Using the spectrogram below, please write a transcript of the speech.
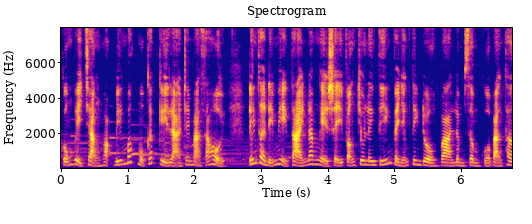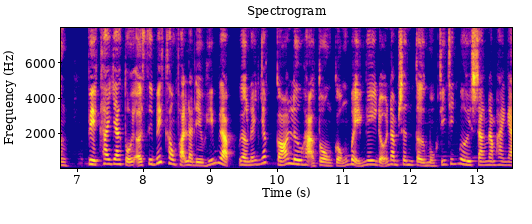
cũng bị chặn hoặc biến mất một cách kỳ lạ trên mạng xã hội. Đến thời điểm hiện tại, nam nghệ sĩ vẫn chưa lên tiếng về những tin đồn và lùm xùm của bản thân. Việc khai gian tuổi ở Cbiz không phải là điều hiếm gặp. Gần đây nhất có Lưu Hạo Tồn cũng bị nghi đổi năm sinh từ 1990 sang năm 2000.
